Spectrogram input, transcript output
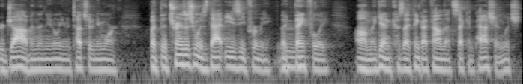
your job and then you don't even touch it anymore. But the transition was that easy for me, like thankfully. Um, again, because I think I found that second passion, which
